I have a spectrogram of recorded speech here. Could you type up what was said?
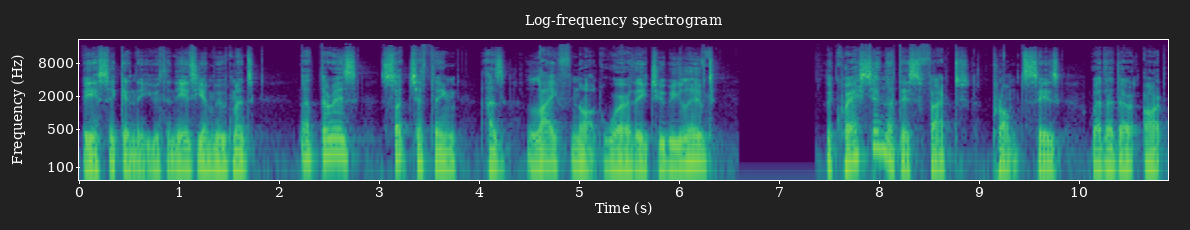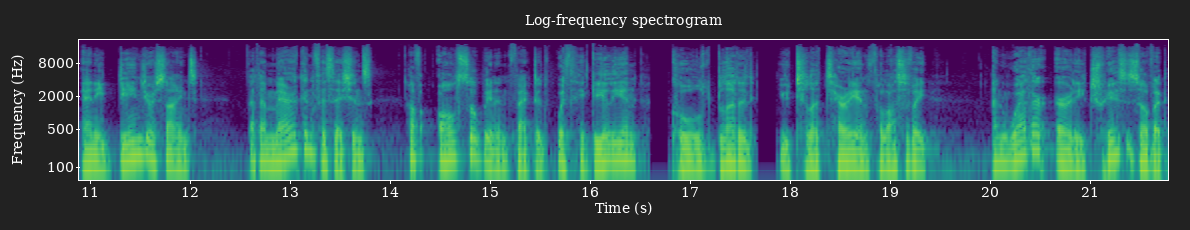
basic in the euthanasia movement, that there is such a thing as life not worthy to be lived. The question that this fact prompts is whether there are any danger signs that American physicians have also been infected with Hegelian, cold blooded, utilitarian philosophy, and whether early traces of it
